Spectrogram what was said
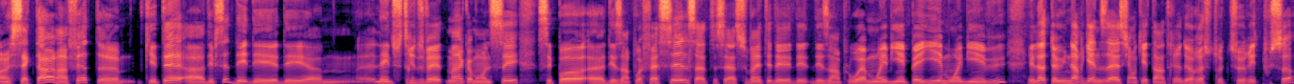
un secteur, en fait, euh, qui était en déficit des, des, des euh, l'industrie du vêtement, comme on le sait, c'est pas euh, des emplois faciles, ça, ça, a souvent été des, des, emplois moins bien payés, moins bien vus. Et là, tu as une organisation qui est en train de restructurer tout ça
